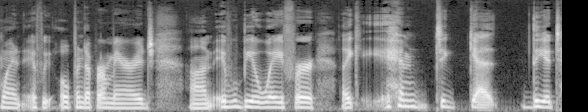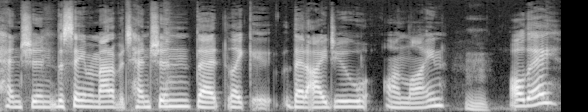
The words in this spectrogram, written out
went, if we opened up our marriage, um, it would be a way for like him to get the attention, the same amount of attention that like that I do online all day.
